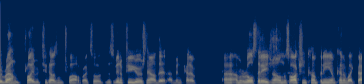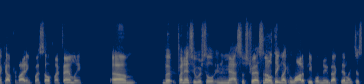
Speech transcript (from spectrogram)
around probably 2012 right? So this has been a few years now that i've been kind of uh, i'm a real estate agent. I own this auction company. I'm kind of like back out providing for myself my family. Um, but financially we're still in massive stress. And i don't think like a lot of people knew back then like just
